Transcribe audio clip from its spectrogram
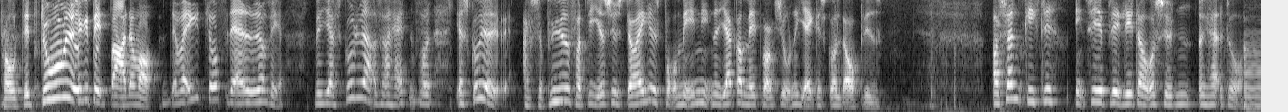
På. det duede ikke, den barnevogn. Det var ikke to flade øre mere. Men jeg skulle jo altså have den, for jeg skulle jo altså byde, fordi jeg synes, det var ikke spor med ind i, når jeg går med på auktionen, jeg ikke skulle lov at byde. Og sådan gik det, indtil jeg blev lidt over 17 og et halvt år.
